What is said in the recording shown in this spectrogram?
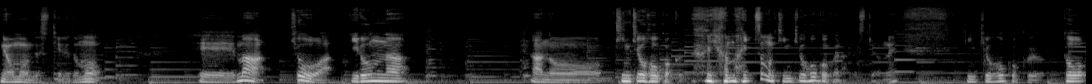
ね、思うんですけれども、えー、まあ今日はいろんなあの近況報告。いやまあいつも近況報告なんですけどね。近況報告と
